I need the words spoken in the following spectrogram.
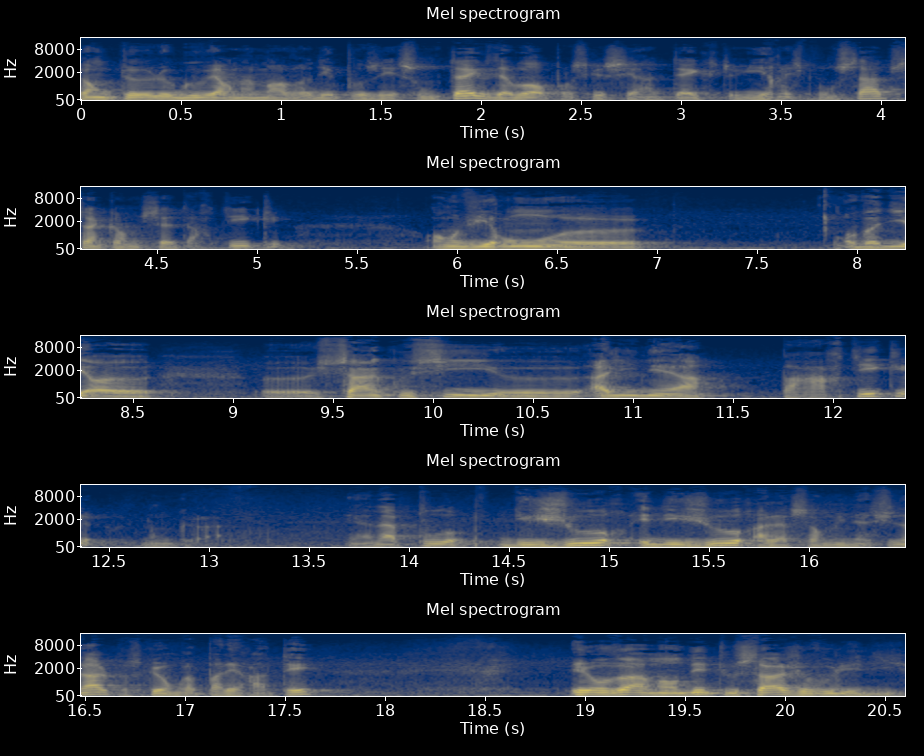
quand euh, le gouvernement va déposer son texte, d'abord parce que c'est un texte irresponsable, 57 articles, environ, euh, on va dire, 5 euh, ou 6 alinéas par article, donc il y en a pour des jours et des jours à l'Assemblée nationale, parce qu'on ne va pas les rater. Et on va amender tout ça, je vous l'ai dit.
